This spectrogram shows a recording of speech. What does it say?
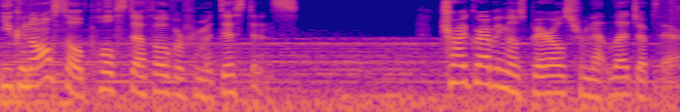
You can also pull stuff over from a distance. Try grabbing those barrels from that ledge up there.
